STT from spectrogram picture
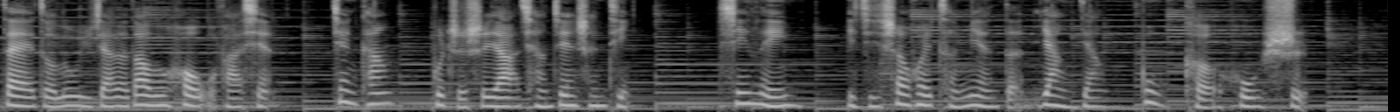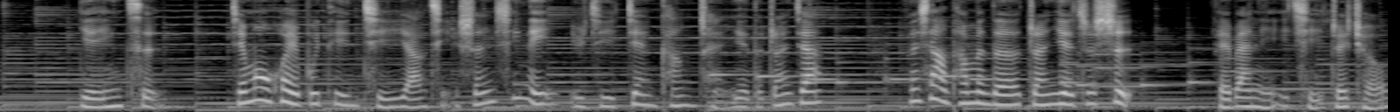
在走入瑜伽的道路后，我发现健康不只是要强健身体，心灵以及社会层面等样样不可忽视。也因此，节目会不定期邀请身心灵以及健康产业的专家，分享他们的专业知识，陪伴你一起追求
